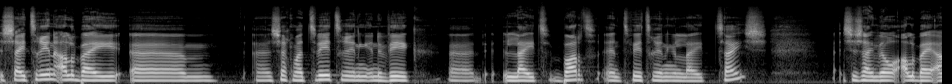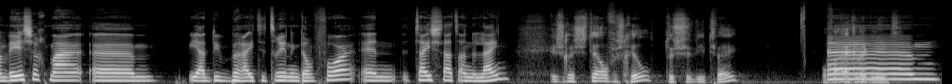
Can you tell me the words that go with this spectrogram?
zij trainen allebei uh, zeg maar twee trainingen in de week uh, leidt Bart en twee trainingen leidt Thijs. Ze zijn wel allebei aanwezig, maar um, ja, die bereidt de training dan voor. En Thijs staat aan de lijn. Is er een stelverschil tussen die twee? Of eigenlijk um, niet?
